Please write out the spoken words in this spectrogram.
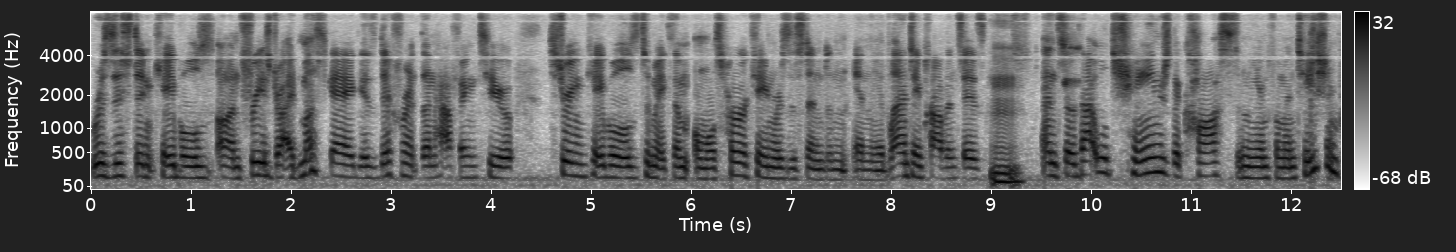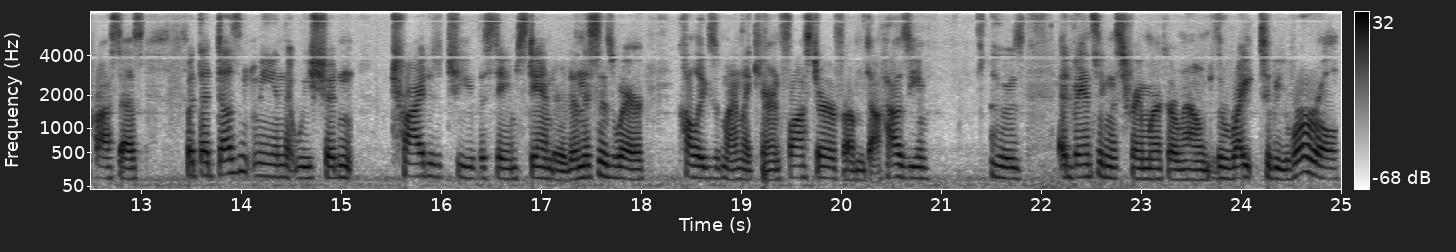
resistant cables on freeze dried muskeg, is different than having to string cables to make them almost hurricane resistant in, in the Atlantic provinces. Mm. And so that will change the costs and the implementation process, but that doesn't mean that we shouldn't try to achieve the same standard. And this is where colleagues of mine like Karen Foster from Dalhousie, who's advancing this framework around the right to be rural,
